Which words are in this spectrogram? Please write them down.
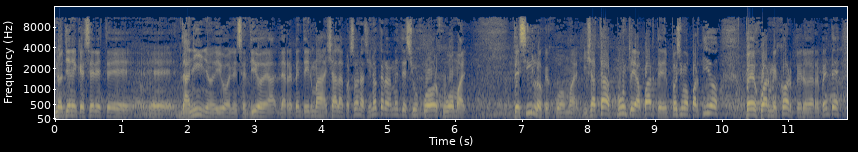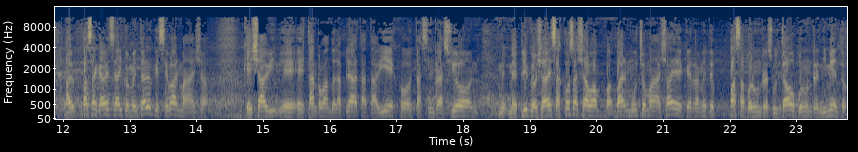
no tienen que ser este eh, dañino, digo, en el sentido de de repente ir más allá de la persona, sino que realmente si un jugador jugó mal decirlo que jugó mal. Y ya está, punto y aparte. El próximo partido puede jugar mejor, pero de repente pasa que a veces hay comentarios que se van más allá. Que ya eh, están robando la plata, está viejo, está sin ración. Me, explico, ya esas cosas ya van, mucho más allá de que realmente pasa por un resultado, por un rendimiento.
